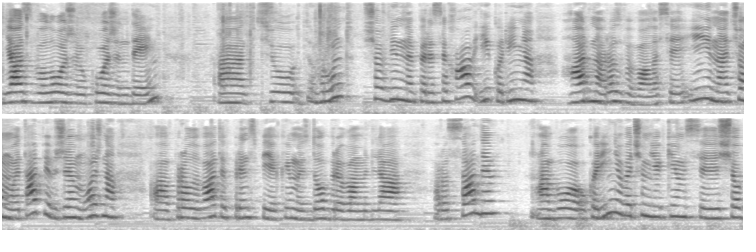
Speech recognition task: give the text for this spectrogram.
Я зволожую кожен день цю ґрунт, щоб він не пересихав і коріння гарно розвивалося. І на цьому етапі вже можна проливати в принципі, якимось добривом для розсади або укорінювачем якимось, щоб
